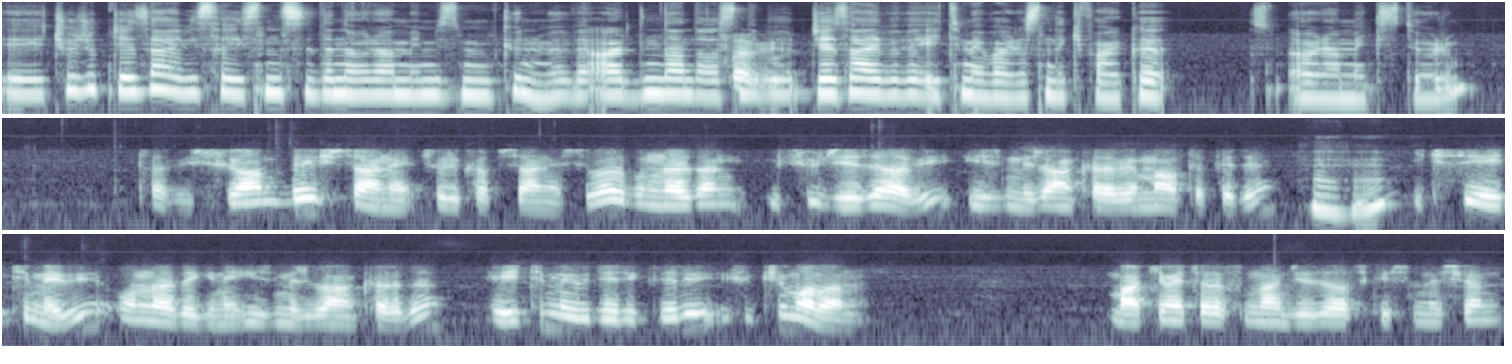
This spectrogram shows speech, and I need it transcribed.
e, çocuk cezaevi sayısını sizden öğrenmemiz mümkün mü? Ve ardından da aslında Tabii. bu cezaevi ve eğitim evi arasındaki farkı öğrenmek istiyorum. Tabii şu an 5 tane çocuk hapishanesi var. Bunlardan 3'ü cezaevi İzmir, Ankara ve Maltepe'de. Hı hı. İkisi eğitim evi. Onlar da yine İzmir ve Ankara'da. Eğitim evi dedikleri hüküm alan mahkeme tarafından cezası kesinleşen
